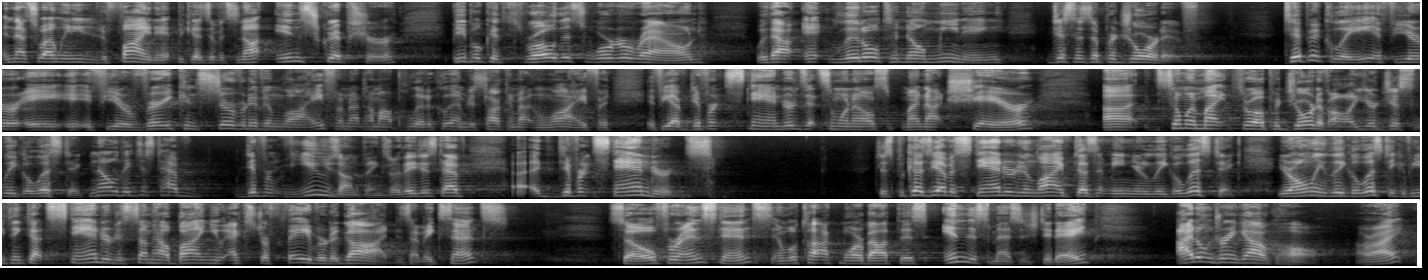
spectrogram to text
And that's why we need to define it, because if it's not in Scripture, people could throw this word around without little to no meaning, just as a pejorative. Typically, if you're, a, if you're very conservative in life, I'm not talking about politically, I'm just talking about in life, if you have different standards that someone else might not share, uh, someone might throw a pejorative, oh, you're just legalistic. No, they just have different views on things or they just have uh, different standards. Just because you have a standard in life doesn't mean you're legalistic. You're only legalistic if you think that standard is somehow buying you extra favor to God. Does that make sense? So, for instance, and we'll talk more about this in this message today, I don't drink alcohol, all right?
